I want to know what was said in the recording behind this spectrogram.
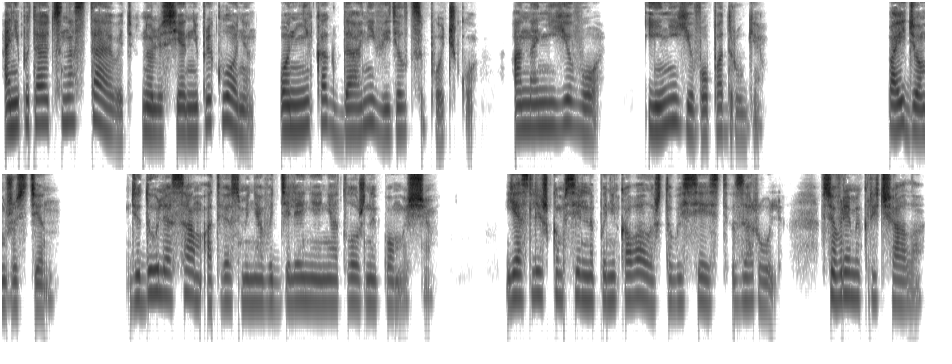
Они пытаются настаивать, но Люсьен не преклонен. Он никогда не видел цепочку. Она не его и не его подруги. «Пойдем, Жустин», Дедуля сам отвез меня в отделение неотложной помощи. Я слишком сильно паниковала, чтобы сесть за руль. Все время кричала.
